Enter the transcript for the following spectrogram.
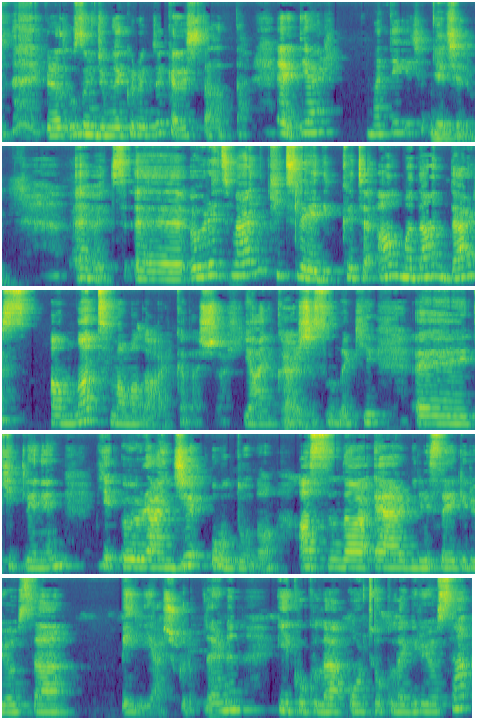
Biraz uzun cümle kurunca karıştı hatta. Evet diğer Maddeye geçelim. Geçelim. Evet. E, öğretmen kitleye dikkate almadan ders anlatmamalı arkadaşlar. Yani karşısındaki e, kitlenin öğrenci olduğunu aslında eğer bir liseye giriyorsa belli yaş gruplarının ilkokula, ortaokula giriyorsa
